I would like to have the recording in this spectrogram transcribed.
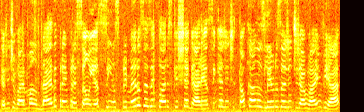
que a gente vai mandar ele para impressão. E assim, os primeiros exemplares que chegarem, assim que a gente tocar nos livros, a gente já vai enviar.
